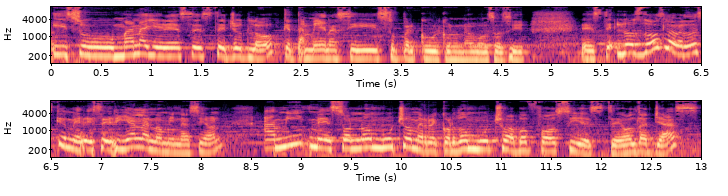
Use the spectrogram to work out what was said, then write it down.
y su manager es este Jude Law, que también así súper cool con una voz así. Este, los dos, la verdad es que merecerían la nominación. A mí me sonó mucho, me recordó mucho a Bob Fosse, este, All That Jazz,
